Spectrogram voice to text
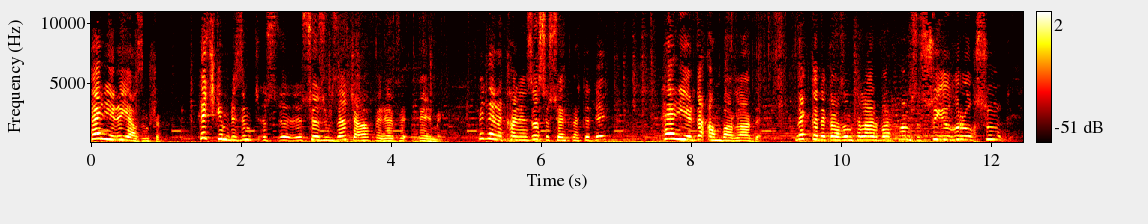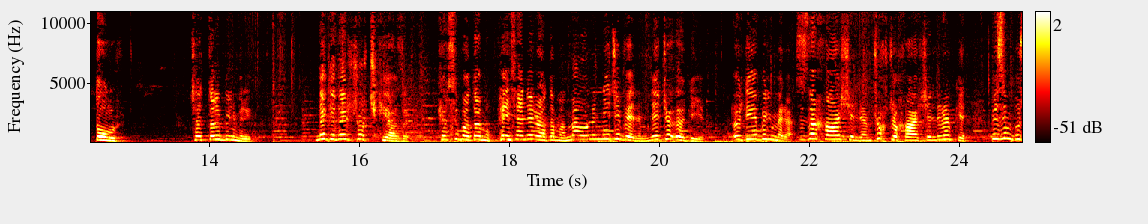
Hər yeri yazmışıq. Heç kim bizim e, sözümüzə cavab verə vermir. Bir dənə kanalizasiya söhbətidir. Hər yerdə anbarlardır. Nə qədər qazıntılar var, hamısı su yığırıq, su dolur. Çatdırı bilmirik. Nə qədər çox çiki yazır. Kasıb adamım, pensioner adamım. Mən onu necə verim, necə ödəyim? Ödəyə bilmirəm. Sizdən xahiş edirəm, çox-çox xahiş edirəm ki, bizim bu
